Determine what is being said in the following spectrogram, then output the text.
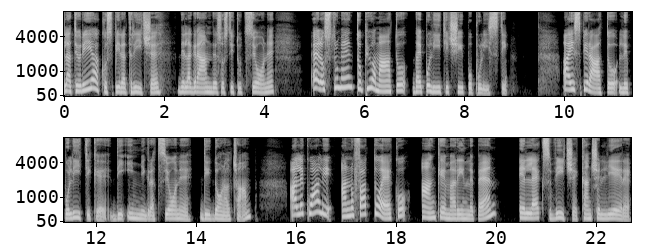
La teoria cospiratrice della grande sostituzione è lo strumento più amato dai politici populisti. Ha ispirato le politiche di immigrazione di Donald Trump, alle quali hanno fatto eco anche Marine Le Pen e l'ex vice cancelliere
